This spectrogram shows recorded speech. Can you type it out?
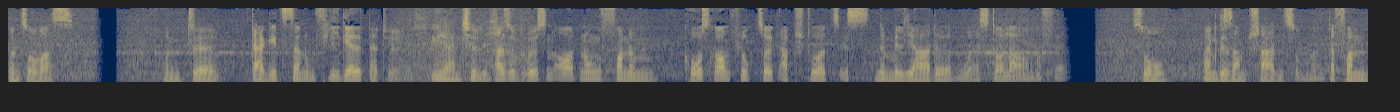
und sowas? Und äh, da geht es dann um viel Geld natürlich. Ja, natürlich. Also Größenordnung von einem Großraumflugzeugabsturz ist eine Milliarde US-Dollar ungefähr. So an Gesamtschadenssumme. Davon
